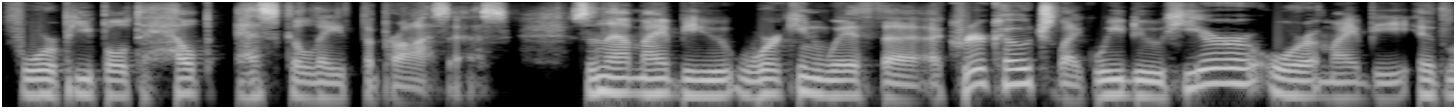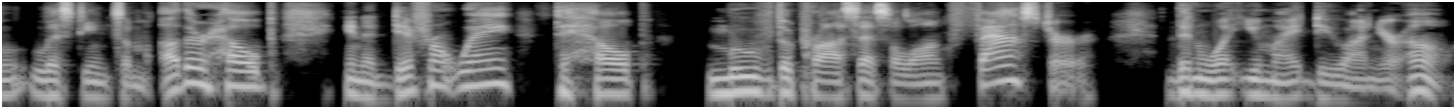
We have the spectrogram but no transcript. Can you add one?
for people to help escalate the process. So that might be working with a, a, career coach like we do here, or it might be enlisting some other help in a different way to help move the process along faster than what you might do on your own.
